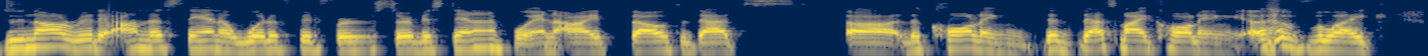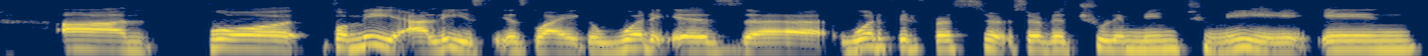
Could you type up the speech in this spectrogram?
do not really understand what a fit for service stands for and i felt that's uh, the calling that, that's my calling of like um, for for me at least is like what is uh, what fit for service truly mean to me in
